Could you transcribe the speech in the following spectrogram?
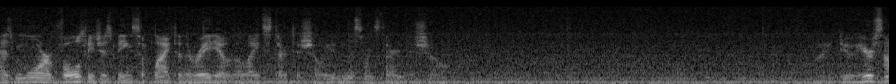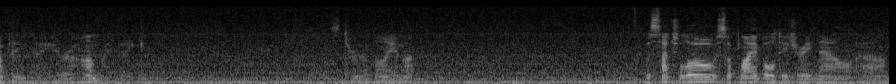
has more voltage is being supplied to the radio. The lights start to show. Even this one's starting to show. I do hear something. I hear a hum, I think. Let's turn the volume up. With such low supply voltage right now, um,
